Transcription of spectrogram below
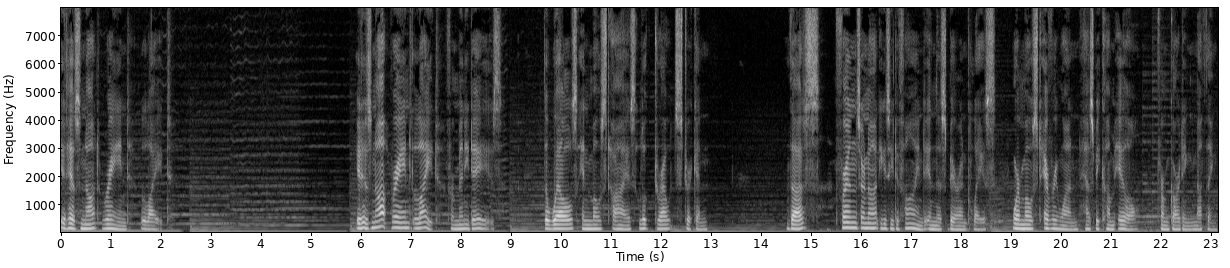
It has not rained light. It has not rained light for many days. The wells in most eyes look drought stricken. Thus, friends are not easy to find in this barren place where most everyone has become ill from guarding nothing.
